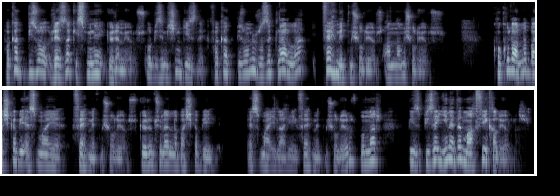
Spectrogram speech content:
Fakat biz o Rezzak ismini göremiyoruz. O bizim için gizli. Fakat biz onu rızıklarla fehmetmiş oluyoruz, anlamış oluyoruz. Kokularla başka bir esmayı fehmetmiş oluyoruz. Görüntülerle başka bir esma ilahiyi fehmetmiş oluyoruz. Bunlar biz bize yine de mahfi kalıyorlar.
